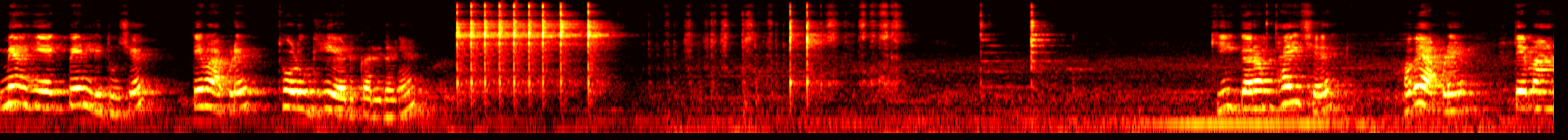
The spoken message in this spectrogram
મેં અહીં એક પેન લીધું છે, તેમાં આપણે થોડું ઘી એડ કરી દઈએ. ઘી ગરમ થાય છે, હવે આપણે તેમાં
